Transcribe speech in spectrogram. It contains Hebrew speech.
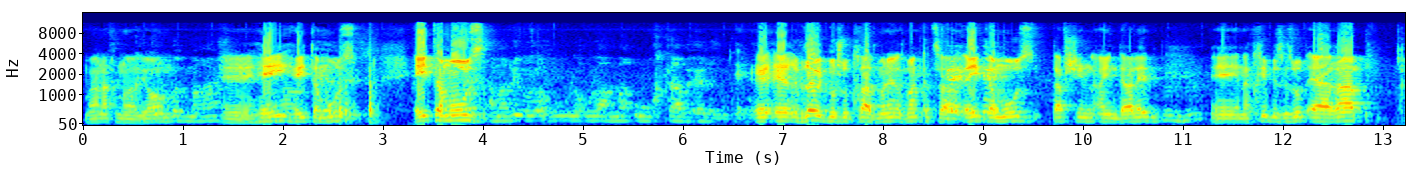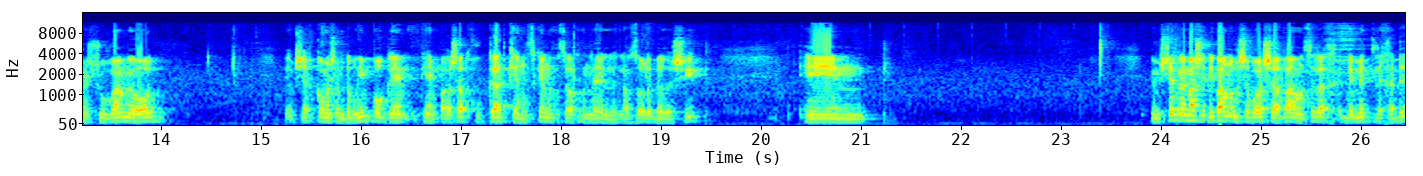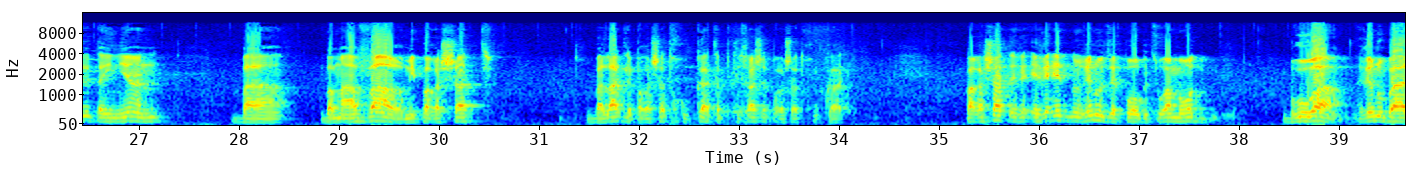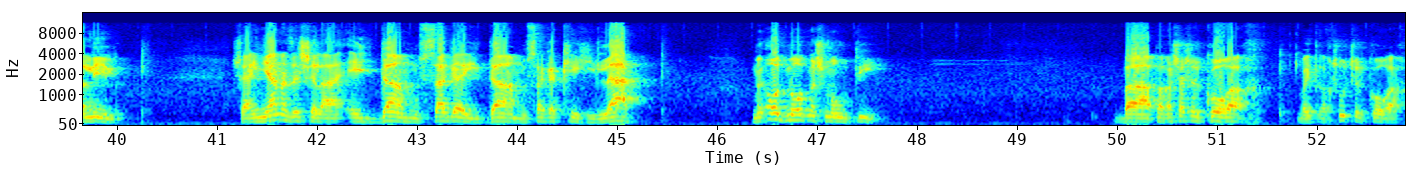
מה אנחנו היום? שהוא אה, ה', ה' תמוז. ה' תמוז, הוא לא, לא, הוא לא אמר, הוא כתב ארז. כתב. אה, אה, דוד ברשותך, זמן הזמן קצר, כן, ה' כן. תמוז, תשע"ד, נתחיל בזריזות הערה חשובה מאוד, בהמשך כל מה שמדברים פה, כן, פרשת חוקת, כן, אז כן, אני רוצה לחזור לבראשית. בהמשך למה שדיברנו בשבוע שעבר, אני רוצה באמת לחדד את העניין במעבר מפרשת בלק לפרשת חוקת, לפתיחה של פרשת חוקת. פרשת, הר- הראינו, הראינו את זה פה בצורה מאוד ברורה, הראינו בעליל, שהעניין הזה של העדה, מושג העדה, מושג הקהילה, מאוד מאוד משמעותי. בפרשה של קורח, בהתרחשות של קורח,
